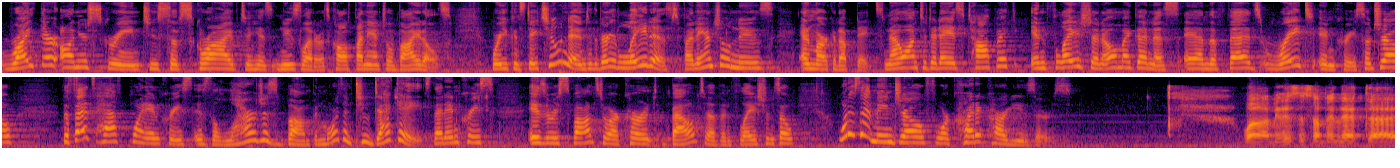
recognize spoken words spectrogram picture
right there on your screen to subscribe to his newsletter. It's called Financial Vitals, where you can stay tuned in to the very latest financial news and market updates. Now on to today's topic, inflation. Oh my goodness, and the Fed's rate increase. So Joe, the Fed's half point increase is the largest bump in more than two decades. That increase is a response to our current bout of inflation. So what does that mean, Joe, for credit card users? Well, I mean, this is something that uh,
